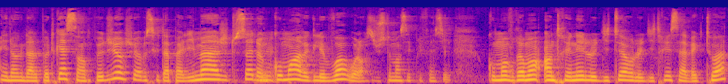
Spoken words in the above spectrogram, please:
Et donc dans le podcast, c'est un peu dur, tu vois, parce que t'as pas l'image et tout ça. Donc Mm. comment avec les voix, ou alors justement c'est plus facile, comment vraiment entraîner l'auditeur ou l'auditrice avec toi?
